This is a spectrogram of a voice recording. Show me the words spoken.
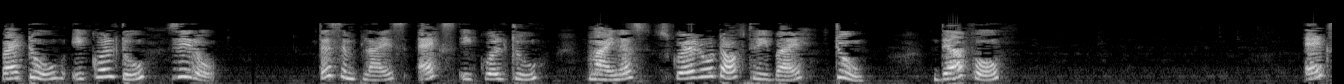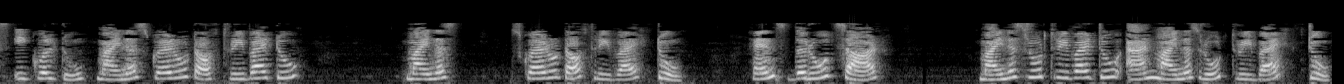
by 2 equal to 0. This implies x equal to minus square root of 3 by 2. Therefore, x equal to minus square root of 3 by 2 minus square root of 3 by 2. Hence, the roots are minus root 3 by 2 and minus root 3 by 2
